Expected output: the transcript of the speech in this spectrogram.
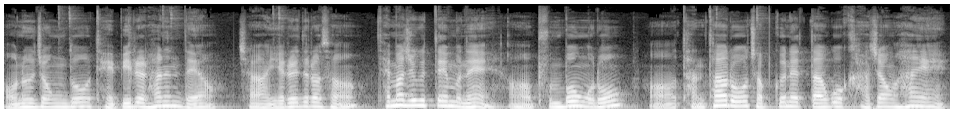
어느 정도 대비를 하는데요. 자, 예를 들어서 테마주기 때문에 어, 분봉으로 어, 단타로 접근했다고 가정하에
